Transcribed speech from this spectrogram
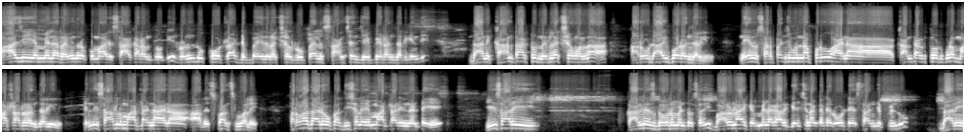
మాజీ ఎమ్మెల్యే రవీంద్ర కుమార్ సహకారంతో రెండు కోట్ల డెబ్బై ఐదు లక్షల రూపాయలు శాంక్షన్ చేపించడం జరిగింది. దాని కాంట్రాక్టు నిర్లక్ష్యం వల్ల ఆ రోడ్డు ఆగిపోవడం జరిగింది. నేను సర్పంచ్ ఉన్నప్పుడు ఆయన ఆ కాంట్రాక్ట్ తోటి కూడా మాట్లాడడం జరిగింది. ఎన్నిసార్లు మాట్లాడినా ఆయన ఆ రెస్పాన్స్ ఇవ్వలే. తర్వాత ఆయన ఒక దిశలో ఏం మాట్లాడిందంటే ఈసారి కాంగ్రెస్ గవర్నమెంట్ వస్తుంది. బాలునాయక్ ఎమ్మెల్యే గారు గెలిచినాకనే రోడ్ వేస్తా అని చెప్పిండు. దాని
